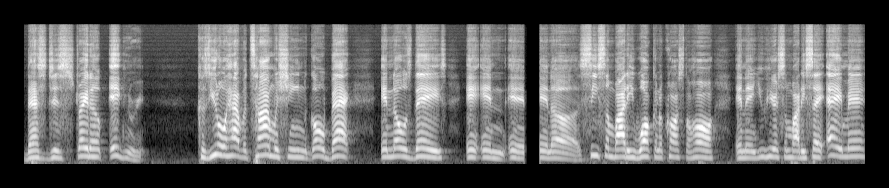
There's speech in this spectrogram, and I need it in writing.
That's just straight up ignorant. Cause you don't have a time machine to go back in those days and and and, and uh see somebody walking across the hall and then you hear somebody say, "Hey man,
